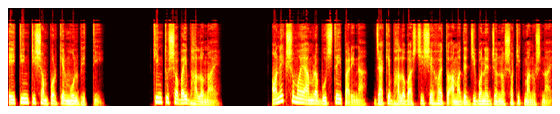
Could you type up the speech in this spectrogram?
এই তিনটি সম্পর্কের মূল ভিত্তি। কিন্তু সবাই ভালো নয়। অনেক সময় আমরা বুঝতেই পারি না, যাকে ভালোবাসছি সে হয়তো আমাদের জীবনের জন্য সঠিক মানুষ নয়।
